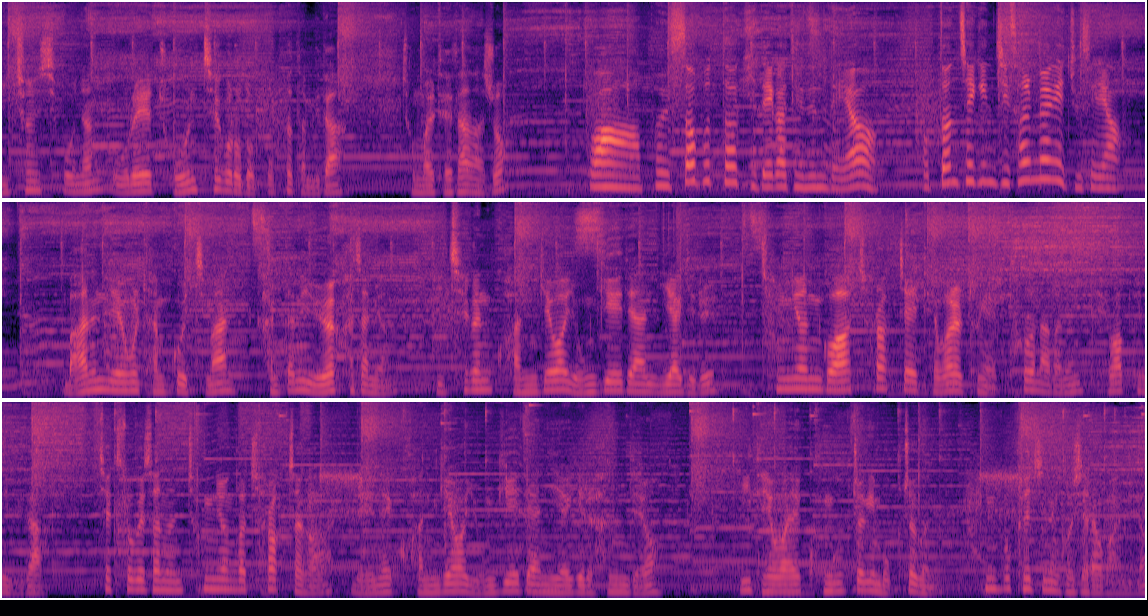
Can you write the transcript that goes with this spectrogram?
2015년 올해의 좋은 책으로도 뽑혔답니다. 정말 대단하죠? 와, 벌써부터 기대가 되는데요. 어떤 책인지 설명해 주세요. 많은 내용을 담고 있지만 간단히 요약하자면 이 책은 관계와 용기에 대한 이야기를 청년과 철학자의 대화를 통해 풀어나가는 대화편입니다. 책 속에서는 청년과 철학자가 내내 관계와 용기에 대한 이야기를 하는데요. 이 대화의 궁극적인 목적은 행복해지는 것이라고 하네요.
